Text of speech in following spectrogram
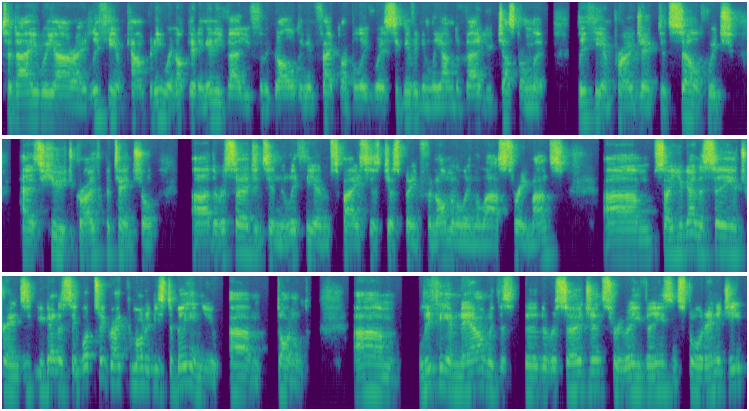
Today we are a lithium company. We're not getting any value for the gold, and in fact, I believe we're significantly undervalued just on the lithium project itself, which has huge growth potential. Uh, the resurgence in the lithium space has just been phenomenal in the last three months. Um, so you're going to see a trans. You're going to see what two great commodities to be in you, um, Donald. Um, lithium now with the, the, the, resurgence through EVs and stored energy,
